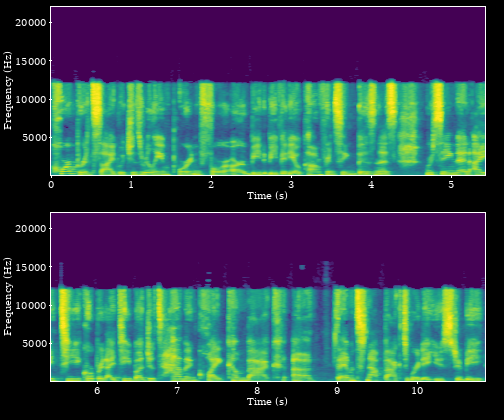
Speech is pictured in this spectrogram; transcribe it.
corporate side, which is really important for our B2B video conferencing business, we're seeing that IT, corporate IT budgets haven't quite come back. Uh, they haven't snapped back to where they used to be.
